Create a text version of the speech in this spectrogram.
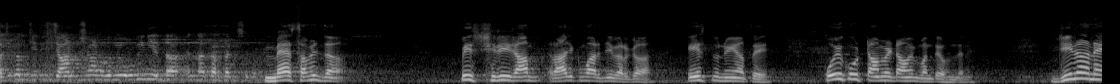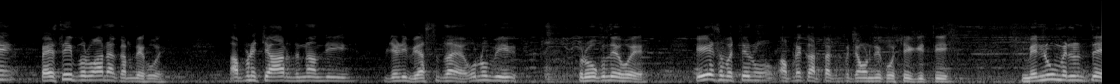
ਅੱਜ ਕੱਲ੍ਹ ਜਿਹਦੀ ਜਾਣ ਪਛਾਣ ਹੋਵੇ ਉਹ ਵੀ ਨਹੀਂ ਇਦਾਂ ਇੰਨਾ ਕਰਦਾ ਕਿਸੇ ਦਾ ਮੈਂ ਸਮਝਦਾ ਵੀ ਸ਼੍ਰੀ ਰਾਮ ਰਾਜਕੁਮਾਰ ਜੀ ਵਰਗਾ ਇਸ ਦੁਨੀਆ ਤੇ ਕੋਈ ਕੋਈ ਟਾਵੇਂ ਟਾਵੇਂ ਬੰਦੇ ਹੁੰਦੇ ਨੇ। ਜਿਨ੍ਹਾਂ ਨੇ ਪੈਸੇ ਦੀ ਪਰਵਾਹ ਨਾ ਕਰਦੇ ਹੋਏ, ਆਪਣੇ 4 ਦਿਨਾਂ ਦੀ ਜਿਹੜੀ ਵਿਅਸਤਤਾ ਹੈ, ਉਹਨੂੰ ਵੀ ਰੋਕਦੇ ਹੋਏ ਇਸ ਬੱਚੇ ਨੂੰ ਆਪਣੇ ਘਰ ਤੱਕ ਪਹੁੰਚਾਉਣ ਦੀ ਕੋਸ਼ਿਸ਼ ਕੀਤੀ। ਮੈਨੂੰ ਮਿਲਣ ਤੇ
